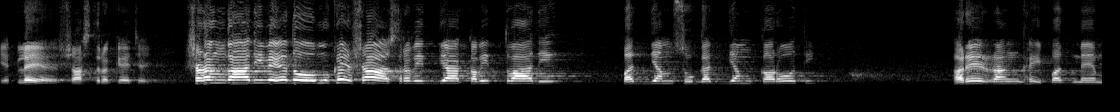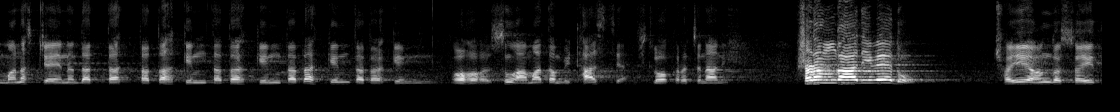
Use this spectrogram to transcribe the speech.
એટલે શાસ્ત્ર કહે છે, ષડંગાદિ વેદો મુખે શાસ્ત્ર વિદ્યા કવિત્વાદિ, પદ્યમ સુગદ્યમ કરોતી. હરે રંઘ્રી પદ્મે મનશ્ચૈન દત્ત, તત કિમ તત કિમ તત કિમ તત કિમ. ઓહો, શું આમાં તો મીઠાશ છે, શ્લોક રચનાની? ષડંગાદિ વેદો છયે અંગ સહિત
